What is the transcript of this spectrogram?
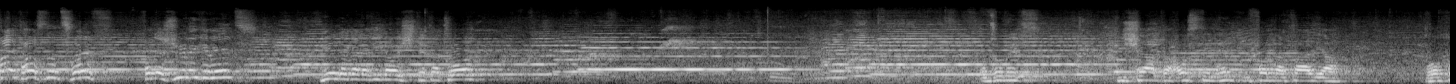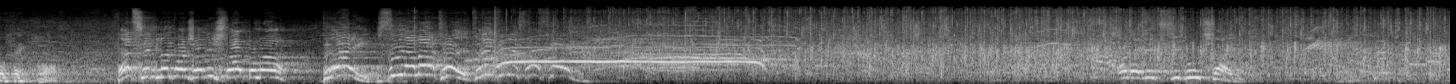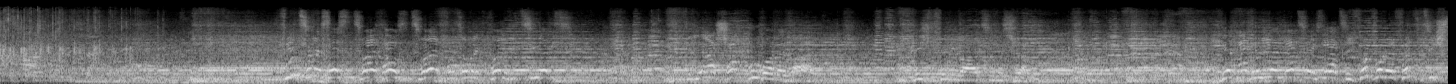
2012 von der Jury gewählt, hier in der Galerie Neustädter Tor. Und somit die Schärpe aus den Händen von Natalia Prokopenko. Herzlichen Glückwunsch an die Startnummer 3, Sina Bartel, dritte bis Hessen. Und da gibt's die Gutscheine.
